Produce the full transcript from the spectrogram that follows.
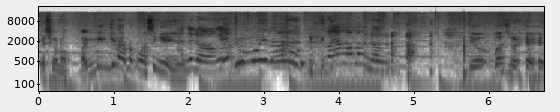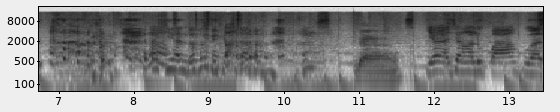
Wes ngono. Lagi kira ono closing ya ada dong ya. Mulai lah. semuanya ngomong dong. Yuk bahas re. Ketagihan dong. Yang ya jangan lupa buat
